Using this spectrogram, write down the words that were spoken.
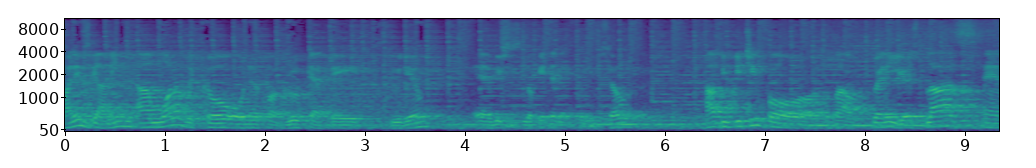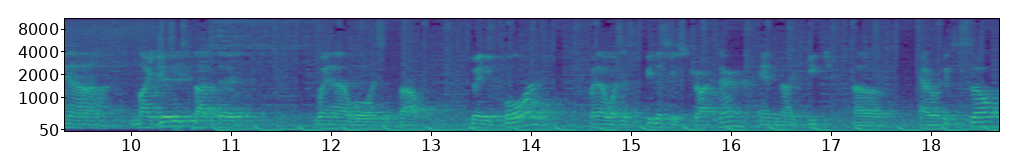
my name is Ghani. I'm one of the co-owners for Gruve Cafe Studio, uh, which is located in Calypso. I've been teaching for about 20 years plus, and uh, my journey started when I was about 24, when I was a fitness instructor, and I teach uh, aerobics as well.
